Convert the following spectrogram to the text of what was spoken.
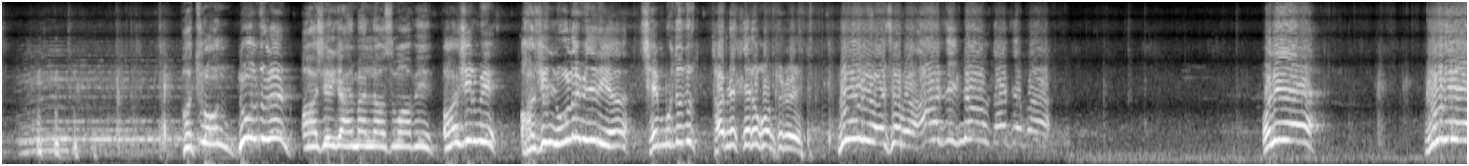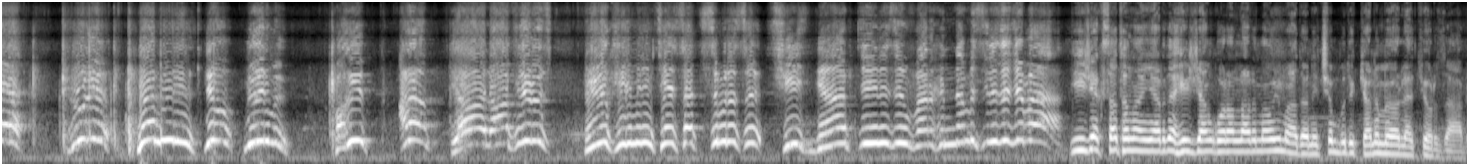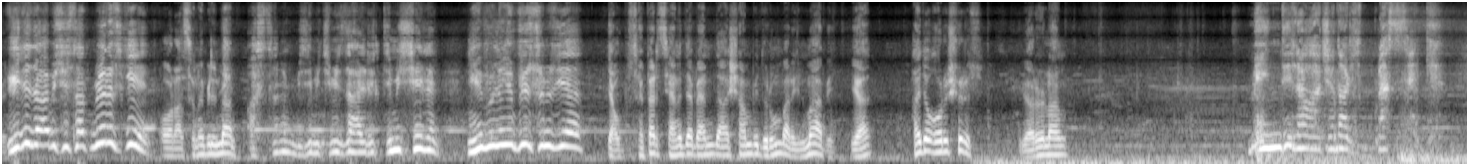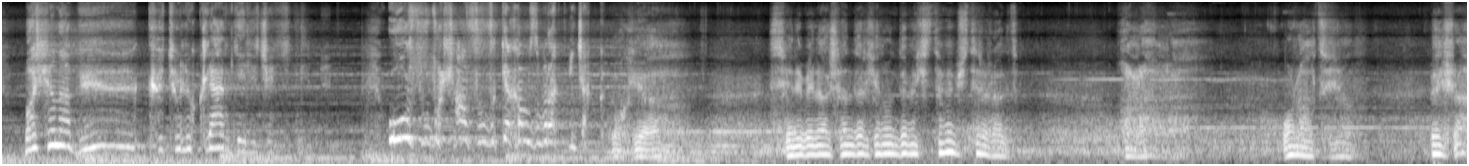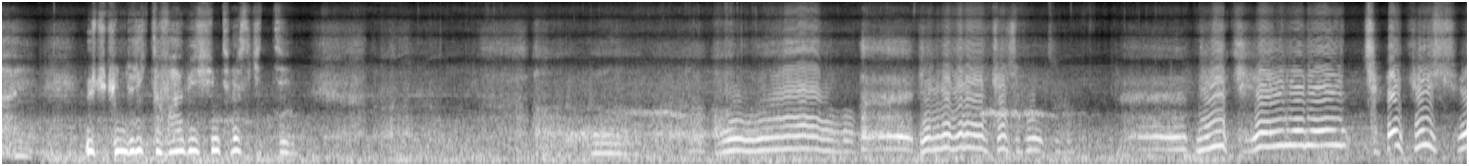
Patron ne oldu lan? Acil gelmen lazım abi. Acil mi? Acil ne olabilir ya? Sen burada dur tabletleri kontrol et. Ne oluyor acaba? Acil ne oldu acaba? O ne ya? Ne oluyor ya? Ne oluyor? Ne yapıyorsun? Ne o? Mühür mü? Bakayım. Anam. Ya ne yapıyoruz? Büyük Hilmi'nin tesisatçısı burası. Siz ne yaptığınızın farkında mısınız acaba? Yiyecek satılan yerde hijyen kurallarına uymadığın için bu dükkanı mühürletiyoruz abi. İyi de daha bir şey satmıyoruz ki. Orasını bilmem. Aslanım bizim içimizde hallettiğimiz şeyler. Niye böyle yapıyorsunuz ya? Ya bu sefer seni de beni de aşan bir durum var İlmi abi. Ya hadi konuşuruz. Yürü lan. Mendil ağacına gitmezsek başına büyük kötülükler gelecek. Uğursuzluk, şanssızlık yakamızı bırakmayacak. Yok ya. Seni beni aşan derken onu demek istememiştir herhalde. Allah Allah. 16 yıl, 5 ay, 3 gündür ilk defa bir işim ters gitti. Hilmi bir ülkesi buldu. Büyük Hilmi'nin çöküşü.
